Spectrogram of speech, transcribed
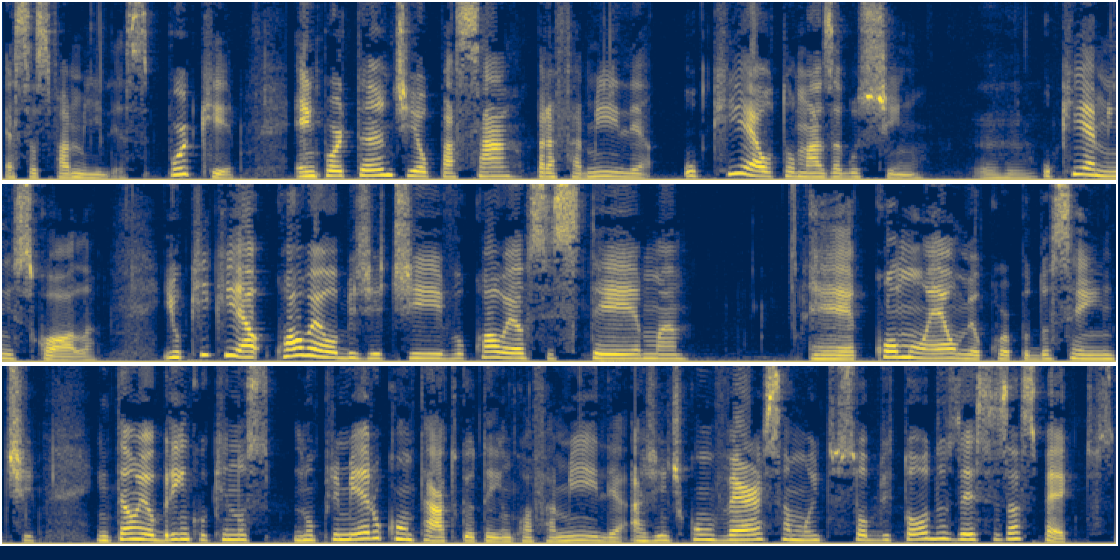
essas famílias. Por quê? É importante eu passar para a família o que é o Tomás Agostinho. Uhum. O que é minha escola? E o que, que é, qual é o objetivo, qual é o sistema, é, como é o meu corpo docente. Então eu brinco que nos, no primeiro contato que eu tenho com a família, a gente conversa muito sobre todos esses aspectos.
